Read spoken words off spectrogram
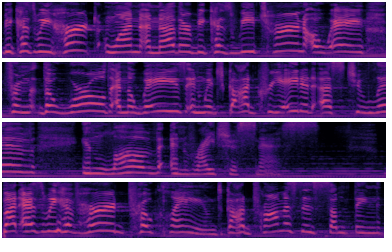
because we hurt one another, because we turn away from the world and the ways in which God created us to live in love and righteousness. But as we have heard proclaimed, God promises something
